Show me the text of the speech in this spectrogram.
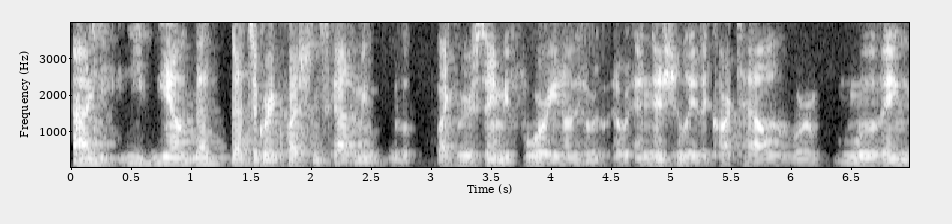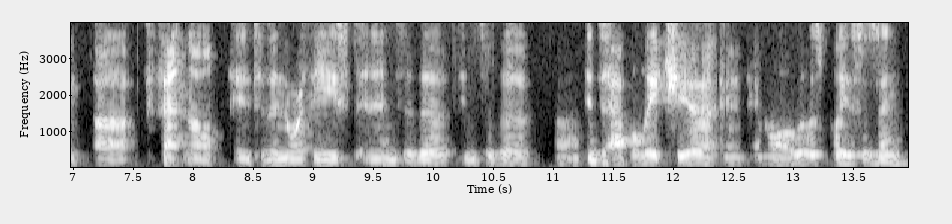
Uh, you know that that's a great question, Scott. I mean, like we were saying before, you know, initially the cartel were moving uh, fentanyl into the Northeast and into the into the uh, into Appalachia and, and all those places, and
